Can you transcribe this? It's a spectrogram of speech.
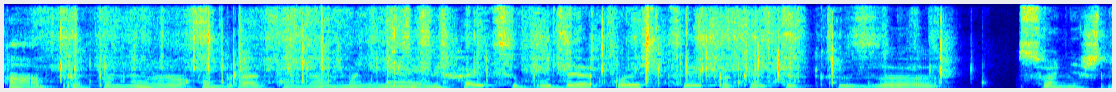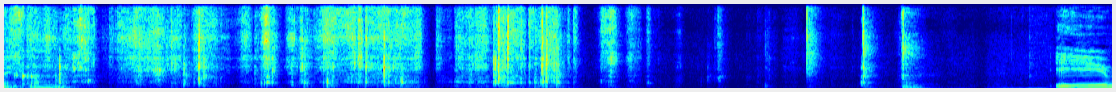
А, пропоную обрати навмання, і нехай це буде ось цей пакетик з соняшниками. І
